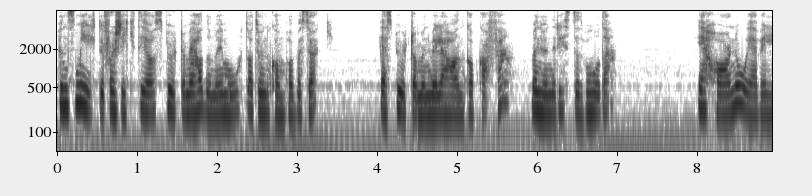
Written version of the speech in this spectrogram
Hun smilte forsiktig og spurte om jeg hadde noe imot at hun kom på besøk. Jeg spurte om hun ville ha en kopp kaffe, men hun ristet på hodet. Jeg har noe jeg vil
